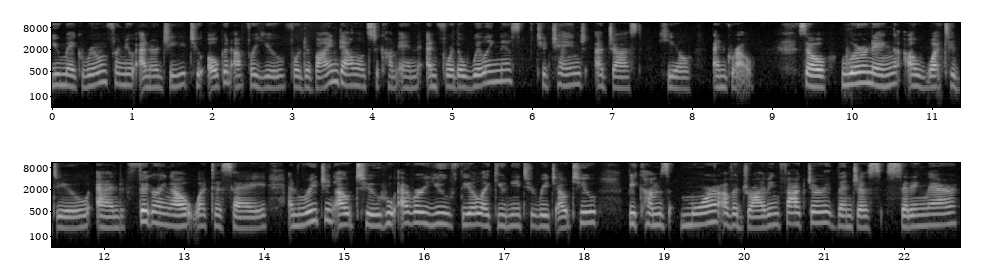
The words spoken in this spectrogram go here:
you make room for new energy to open up for you, for divine downloads to come in, and for the willingness to change, adjust, heal, and grow. So, learning uh, what to do and figuring out what to say and reaching out to whoever you feel like you need to reach out to becomes more of a driving factor than just sitting there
